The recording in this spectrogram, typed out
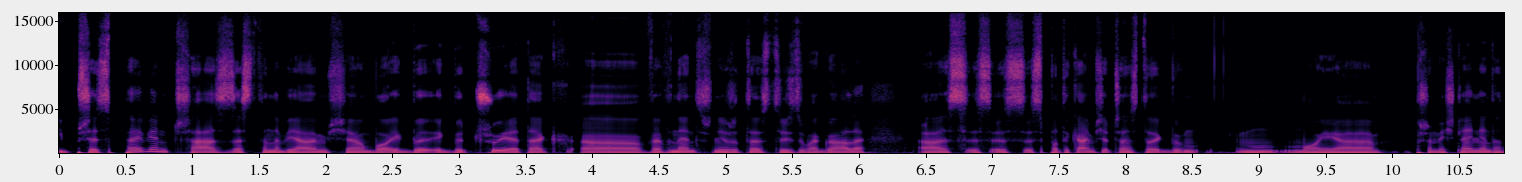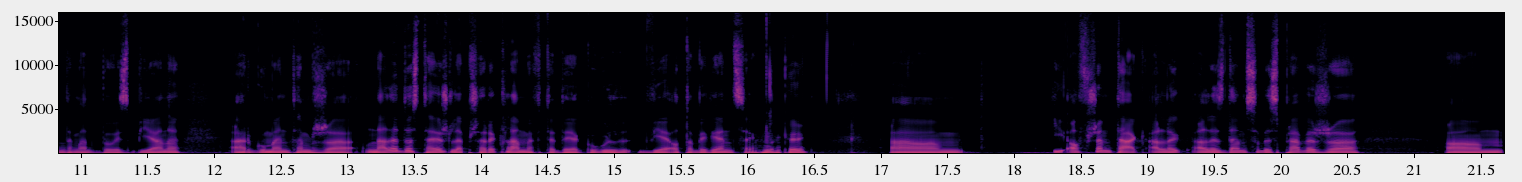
I przez pewien czas zastanawiałem się, bo jakby, jakby czuję tak e, wewnętrznie, że to jest coś złego, ale e, s, s, spotykałem się często, jakby moje przemyślenia na ten temat były zbijane argumentem, że no ale dostajesz lepsze reklamy wtedy, jak Google wie o tobie więcej. Okej. Um, I owszem, tak, ale, ale zdałem sobie sprawę, że um,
